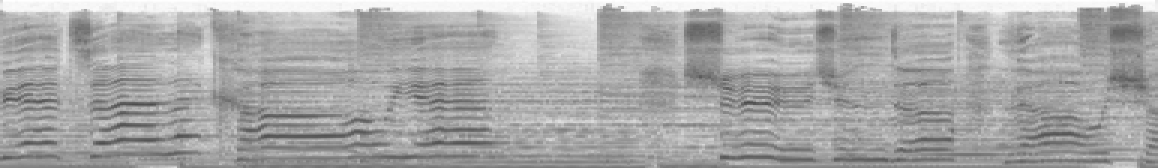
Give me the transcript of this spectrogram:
别再来考验时间的疗伤。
